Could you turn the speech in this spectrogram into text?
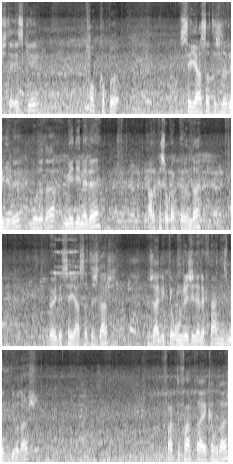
İşte eski Topkapı seyyar satıcıları gibi burada da Medine'de arka sokaklarında böyle seyyar satıcılar özellikle umrecilere falan hizmet ediyorlar. Farklı farklı ayakkabılar.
